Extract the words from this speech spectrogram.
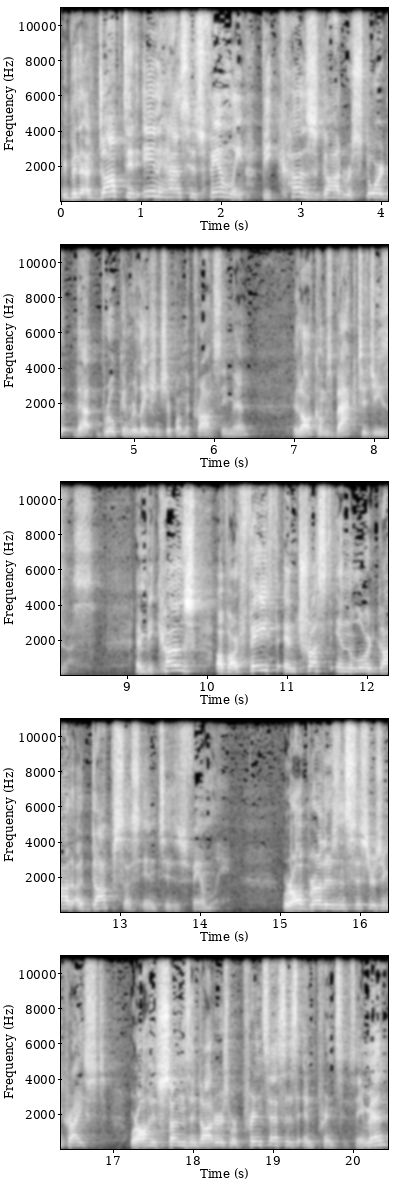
We've been adopted in as his family because God restored that broken relationship on the cross. Amen? It all comes back to Jesus. And because of our faith and trust in the Lord, God adopts us into his family. We're all brothers and sisters in Christ. We're all his sons and daughters. We're princesses and princes. Amen?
